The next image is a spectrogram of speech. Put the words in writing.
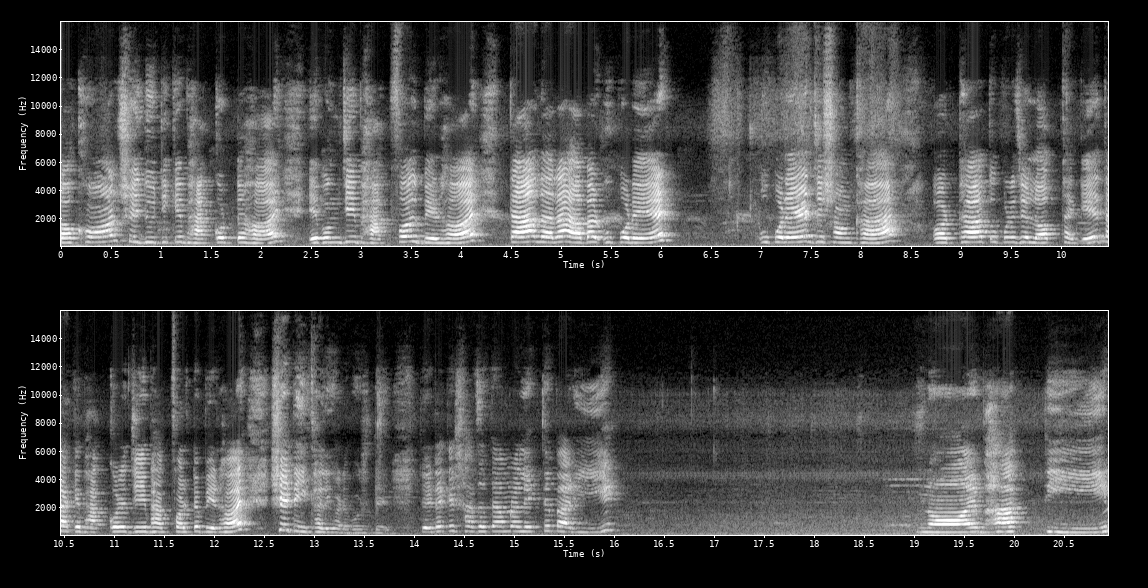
তখন সেই দুইটিকে ভাগ করতে হয় এবং যে ভাগফল বের হয়, তা দ্বারা আবার উপরের উপরের যে সংখ্যা অর্থাৎ উপরে যে লব থাকে, তাকে ভাগ করে যে ভাগফলটা বের হয়, সেটাই খালি ঘরে বসবে। তো এটাকে সাজাতে আমরা লিখতে পারি নয় ভাগ তিন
